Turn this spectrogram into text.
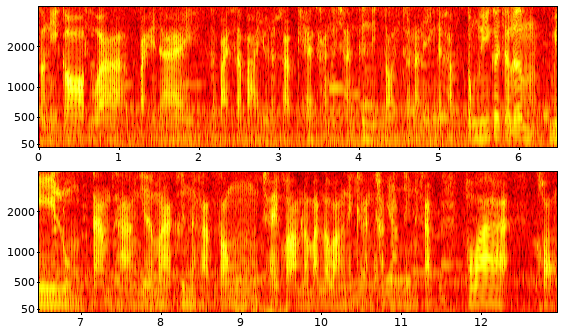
ตอนนี้ก็ถือว่าไปได้สบายๆอยู่นะครับ แค่ทางจะชันขึ้นนิดหน่อยเท่านั้นเองนะครับ ตรงนี้ก็จะเริ่มมีหลุมตามทางเยอะมากขึ้นนะครับ ต้องใช้ความระมัดระวังในการขับนิดนึงนะครับ เพราะว่าของ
